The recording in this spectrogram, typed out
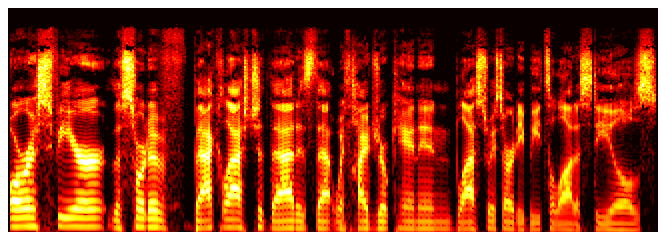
Aura Sphere. The sort of backlash to that is that with Hydro Cannon, Blastoise already beats a lot of steels.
